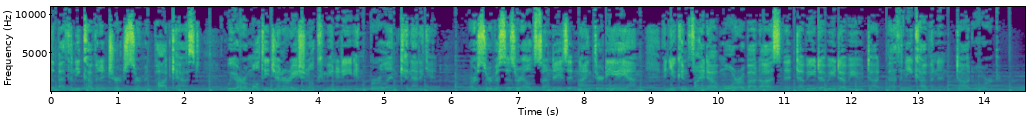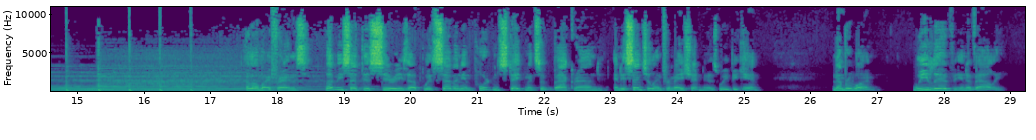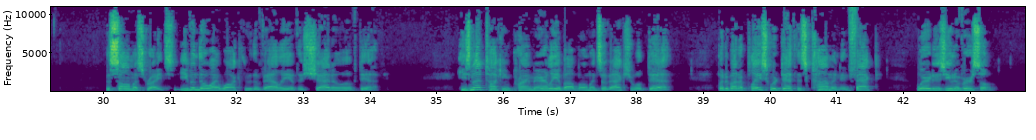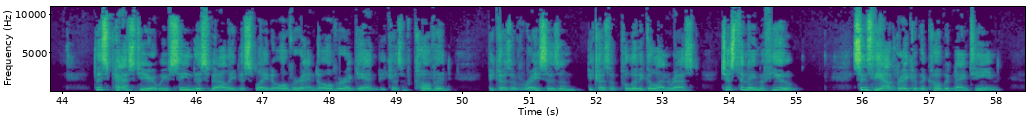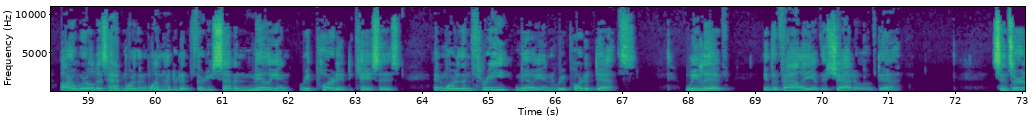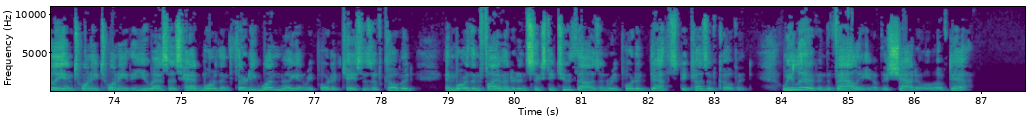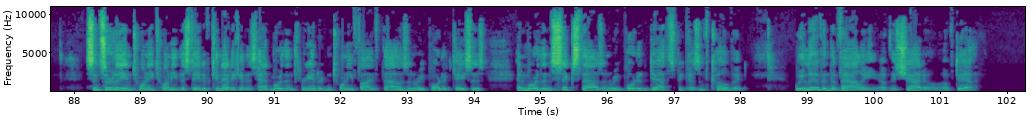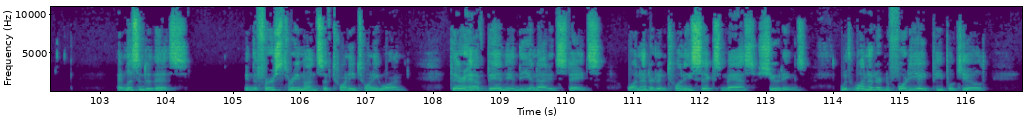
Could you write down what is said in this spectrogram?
the Bethany Covenant Church Sermon Podcast. We are a multi generational community in Berlin, Connecticut. Our services are held Sundays at 9:30 a.m., and you can find out more about us at www.bethanycovenant.org. Hello, my friends. Let me set this series up with seven important statements of background and essential information as we begin. Number one, we live in a valley. The psalmist writes, Even though I walk through the valley of the shadow of death. He's not talking primarily about moments of actual death, but about a place where death is common, in fact, where it is universal. This past year, we've seen this valley displayed over and over again because of COVID, because of racism, because of political unrest, just to name a few. Since the outbreak of the COVID 19, our world has had more than 137 million reported cases and more than 3 million reported deaths. We live in the valley of the shadow of death. Since early in 2020, the U.S. has had more than 31 million reported cases of COVID and more than 562,000 reported deaths because of COVID. We live in the valley of the shadow of death. Since early in 2020, the state of Connecticut has had more than 325,000 reported cases and more than 6,000 reported deaths because of COVID. We live in the valley of the shadow of death. And listen to this. In the first three months of 2021, there have been in the United States 126 mass shootings with 148 people killed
